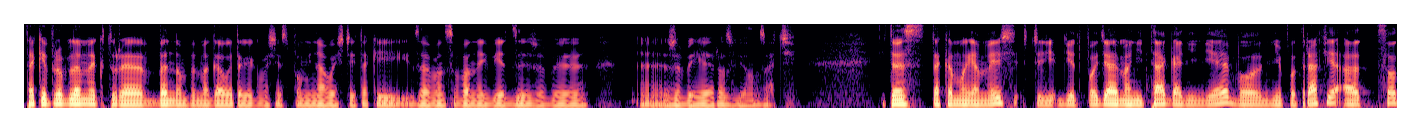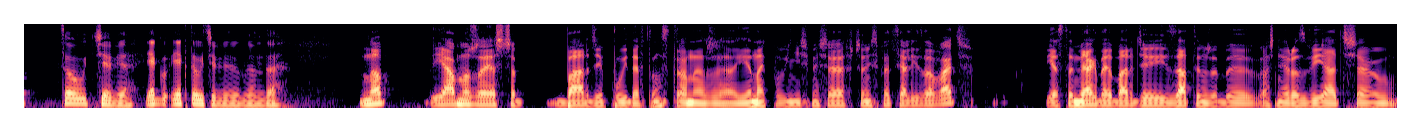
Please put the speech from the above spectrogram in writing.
takie problemy, które będą wymagały, tak jak właśnie wspominałeś, tej takiej zaawansowanej wiedzy, żeby, e, żeby je rozwiązać. I to jest taka moja myśl, czyli nie odpowiedziałem ani tak, ani nie, bo nie potrafię, a co, co u ciebie? Jak, jak to u ciebie wygląda? No, ja może jeszcze bardziej pójdę w tą stronę, że jednak powinniśmy się w czymś specjalizować, jestem jak najbardziej za tym, żeby właśnie rozwijać się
